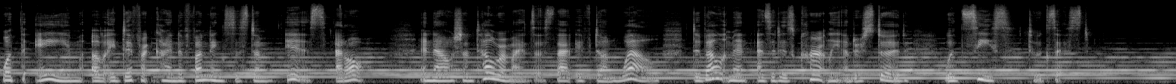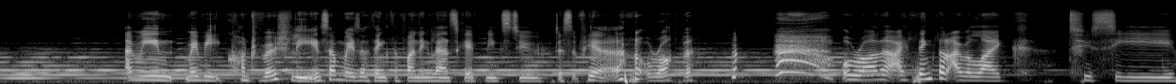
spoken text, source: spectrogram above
what the aim of a different kind of funding system is at all. And now Chantelle reminds us that if done well, development as it is currently understood would cease to exist. I mean, maybe controversially, in some ways, I think the funding landscape needs to disappear, or rather, or rather, I think that I would like to see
